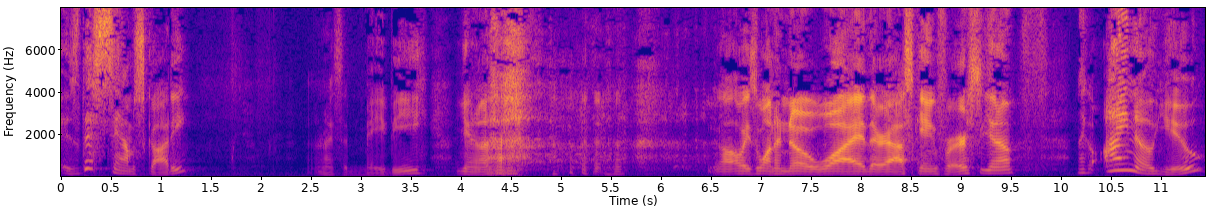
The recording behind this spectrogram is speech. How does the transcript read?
Is this Sam Scotty? And I said, Maybe. You know, you always want to know why they're asking first, you know. And they go, I know you.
